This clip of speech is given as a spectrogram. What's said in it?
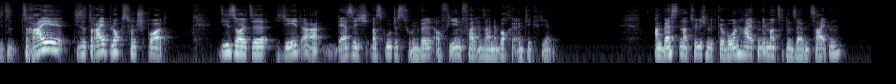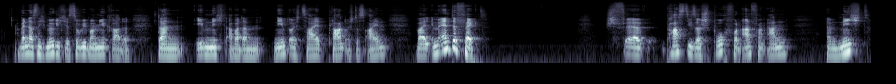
diese drei, diese drei Blocks von Sport, die sollte jeder, der sich was Gutes tun will, auf jeden Fall in seine Woche integrieren. Am besten natürlich mit Gewohnheiten immer zu denselben Zeiten. Wenn das nicht möglich ist, so wie bei mir gerade, dann eben nicht, aber dann nehmt euch Zeit, plant euch das ein, weil im Endeffekt äh, passt dieser Spruch von Anfang an ähm, nicht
